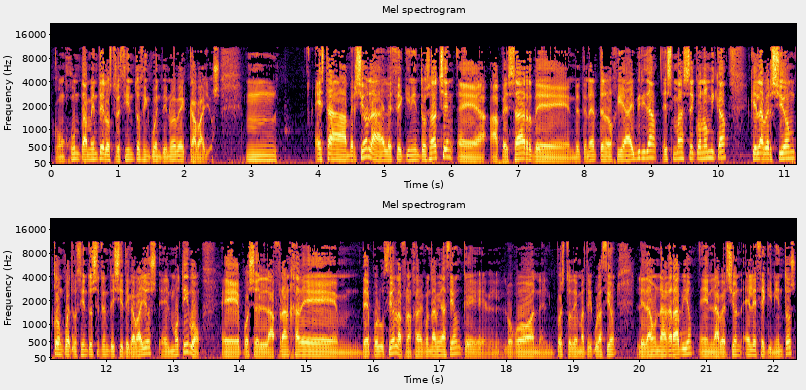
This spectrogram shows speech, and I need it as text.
conjuntamente los 359 caballos. Mm, esta versión, la LC500H, eh, a pesar de, tener tecnología híbrida, es más económica que la versión con 477 caballos. El motivo, eh, pues en la franja de, de polución, la franja de contaminación, que luego en el impuesto de matriculación le da un agravio en la versión LC500.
